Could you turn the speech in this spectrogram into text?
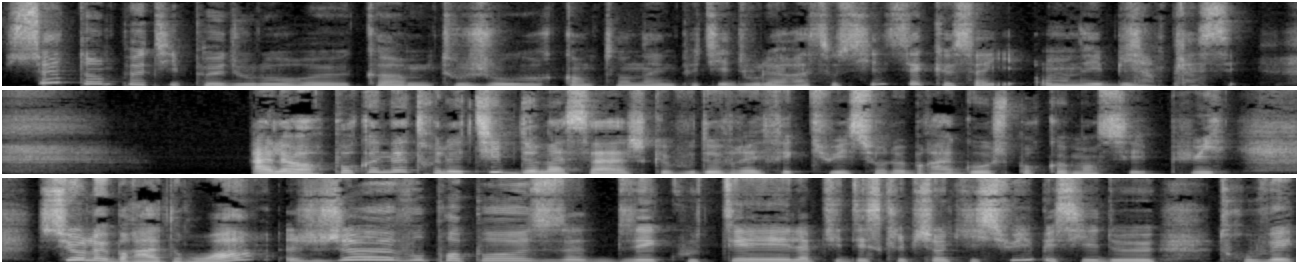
c'est un petit peu douloureux, comme toujours quand on a une petite douleur associée, c'est que ça y est, on est bien placé. Alors, pour connaître le type de massage que vous devrez effectuer sur le bras gauche pour commencer, puis sur le bras droit, je vous propose d'écouter la petite description qui suit, essayer de trouver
